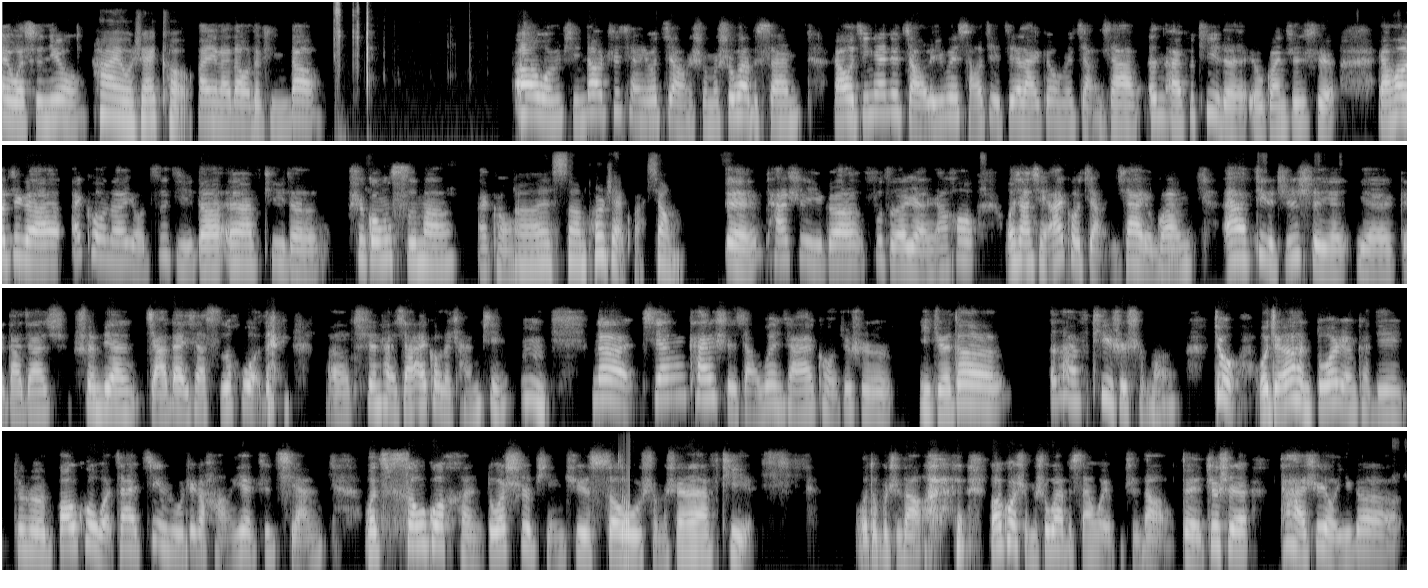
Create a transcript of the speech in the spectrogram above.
嗨，我是 New。嗨，我是 Echo。欢迎来到我的频道。呃，我们频道之前有讲什么是 Web 三，然后今天就找了一位小姐姐来跟我们讲一下 NFT 的有关知识。然后这个 Echo 呢，有自己的 NFT 的是公司吗？Echo？呃，算 project 吧，项目。对他是一个负责人，然后我想请 Echo 讲一下有关 NFT 的知识，也也给大家顺便夹带一下私货，对，呃，宣传一下 Echo 的产品。嗯，那先开始想问一下 Echo，就是你觉得 NFT 是什么？就我觉得很多人肯定就是，包括我在进入这个行业之前，我搜过很多视频去搜什么是 NFT。我都不知道，包括什么是 Web 三，我也不知道。对，就是它还是有一个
